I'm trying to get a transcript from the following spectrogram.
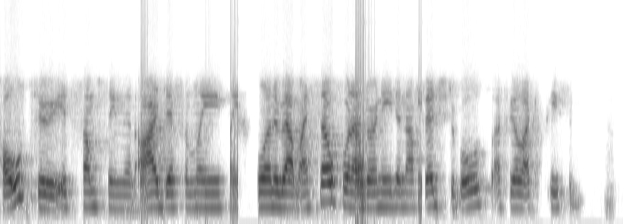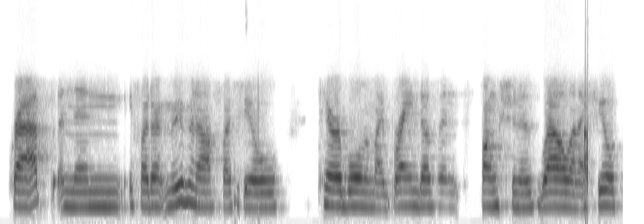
told to. It's something that I definitely learn about myself when I don't eat enough vegetables. I feel like a piece of crap. And then if I don't move enough, I feel terrible and my brain doesn't function as well. And I feel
